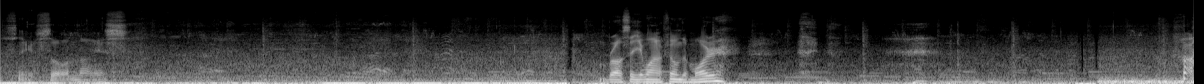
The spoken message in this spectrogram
This thing is so nice. Bro said you want to film the motor?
